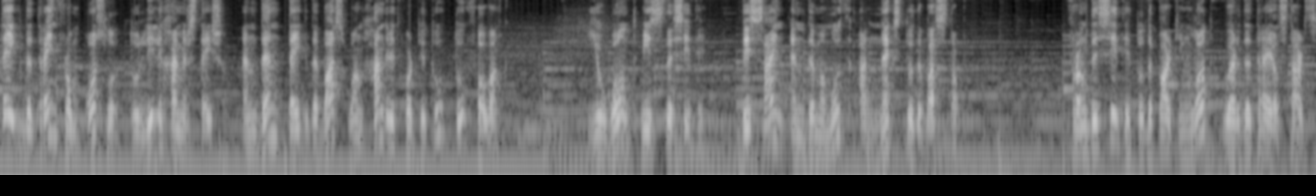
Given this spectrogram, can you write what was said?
take the train from Oslo to Lillehammer station and then take the bus 142 to Fåvang. You won't miss the city. This sign and the mammoth are next to the bus stop. From the city to the parking lot where the trail starts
